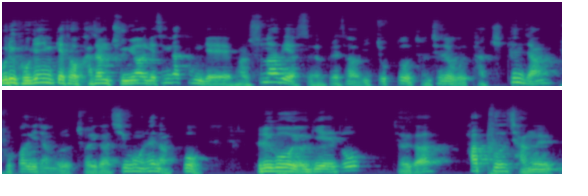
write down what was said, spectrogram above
우리 고객님께서 가장 중요하게 생각한 게 바로 수납이었어요. 그래서 이쪽도 전체적으로 다 키 큰 장, 붙박이장으로 저희가 시공을 해놨고, 그리고 여기에도 저희가 하프 장을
